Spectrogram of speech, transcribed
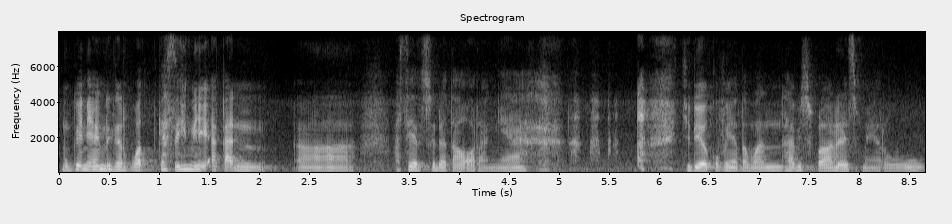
mungkin yang dengar podcast ini akan uh, pasti sudah tahu orangnya jadi aku punya teman habis pulang dari Semeru.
